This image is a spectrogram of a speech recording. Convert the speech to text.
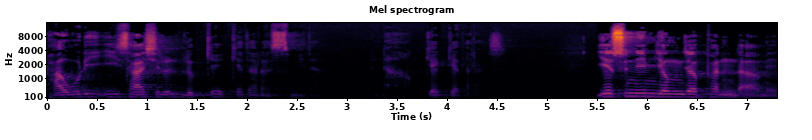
바울이 이 사실을 늦게 깨달았습니다 늦게 깨달았어요 예수님 영접한 다음에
